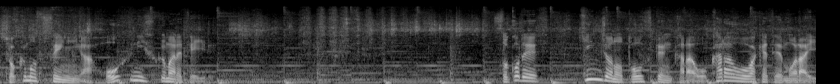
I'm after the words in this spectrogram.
食物繊維が豊富に含まれている。そこで近所の豆腐店からおからを分けてもらい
